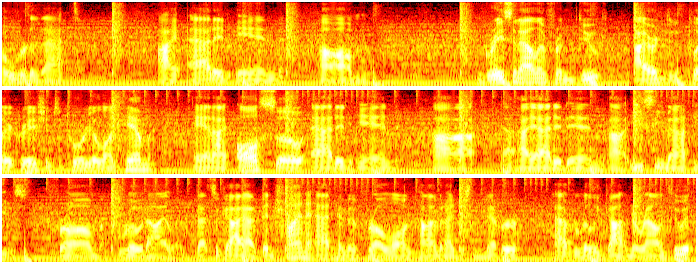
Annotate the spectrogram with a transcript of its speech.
over to that. I added in um, Grayson Allen from Duke I already did a player creation tutorial on him, and I also added in uh, I added in uh, EC Matthews from Rhode Island. That's a guy I've been trying to add him in for a long time, and I just never have really gotten around to it.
